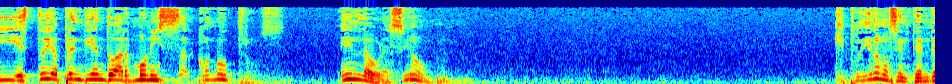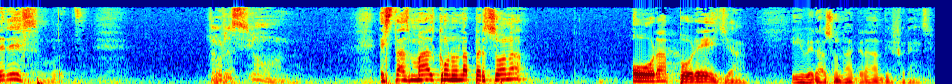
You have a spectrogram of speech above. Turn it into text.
y estoy aprendiendo a armonizar con otros en la oración. Que pudiéramos entender eso. La oración. ¿Estás mal con una persona? Ora por ella y verás una gran diferencia.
